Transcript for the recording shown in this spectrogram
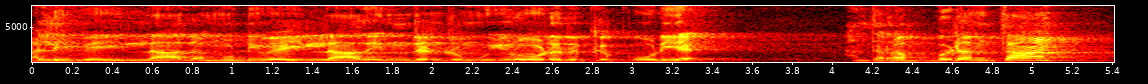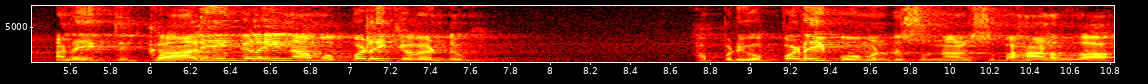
அழிவே இல்லாத முடிவே இல்லாத என்றென்றும் உயிரோடு இருக்கக்கூடிய அந்த ரப்பிடம்தான் அனைத்து காரியங்களை நாம் ஒப்படைக்க வேண்டும். அப்படி ஒப்படைப்போம் என்று சொன்னால் சுபஹான் அல்லாஹ்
